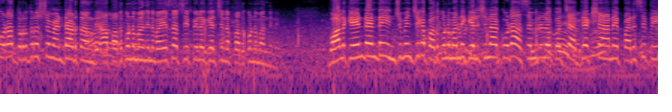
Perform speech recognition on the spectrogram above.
కూడా దురదృష్టం వెంటాడుతుంది. ఆ పదకొండు మందిని వైఎస్ఆర్సీపీలో గెలిచిన పదకొండు మందిని. వాళ్ళకి ఏంటంటే ఇంచుమించుగా పదకొండు మంది గెలిచినా కూడా అసెంబ్లీలోకి వచ్చి అధ్యక్ష అనే పరిస్థితి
